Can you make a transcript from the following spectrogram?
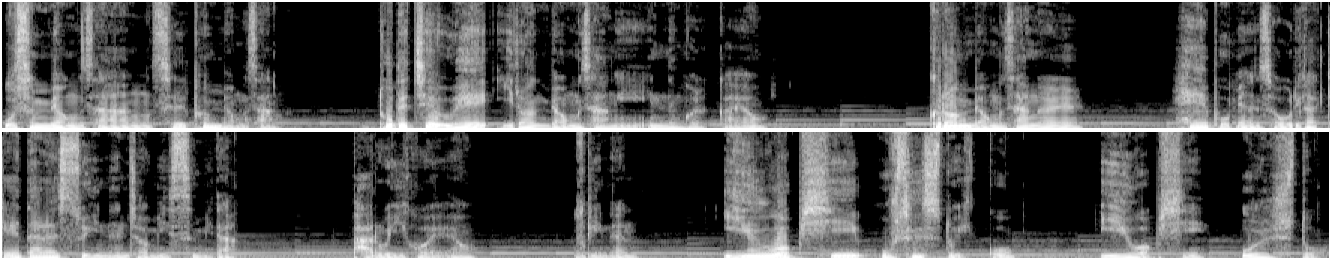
웃음 명상, 슬픈 명상. 도대체 왜 이런 명상이 있는 걸까요? 그런 명상을 해보면서 우리가 깨달을 수 있는 점이 있습니다. 바로 이거예요. 우리는 이유 없이 웃을 수도 있고, 이유 없이 울 수도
